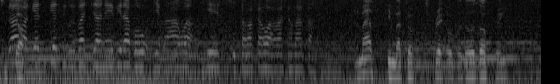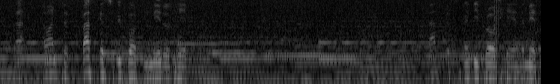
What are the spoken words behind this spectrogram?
to God. ng'abagezigezi bwe bajja n'ebirabo bye baawa yesu kabaka wa And I'm asking him to, to pray over those offerings. Uh, I want the baskets to be brought in the middle here. Baskets may be brought here in the middle.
